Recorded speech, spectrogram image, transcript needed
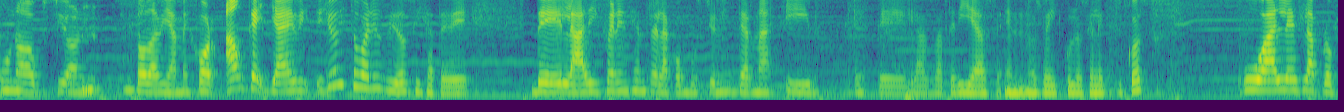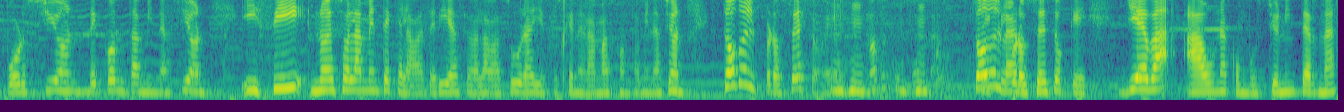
una opción todavía mejor. Aunque ya he, yo he visto varios videos, fíjate, de, de la diferencia entre la combustión interna y este, las baterías en los vehículos eléctricos. ¿Cuál es la proporción de contaminación? Y sí, no es solamente que la batería se va a la basura y entonces genera más contaminación. Es todo el proceso, ¿eh? No se confundan. Es todo el claro. proceso que lleva a una combustión interna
